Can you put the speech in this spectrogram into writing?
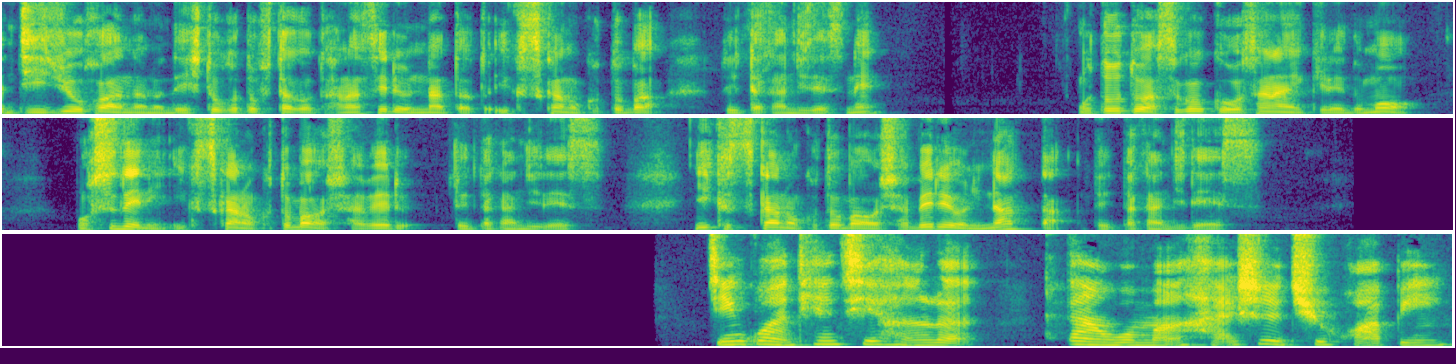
自重ファーなので、一言二言話せるようになったと、いくつかの言葉といった感じですね。弟はすごく幼いけれども、もうすでにいくつかの言葉を喋るといった感じです。いくつかの言葉を喋るようになったといった感じです。尽管天气很冷，但我们还是去滑冰。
